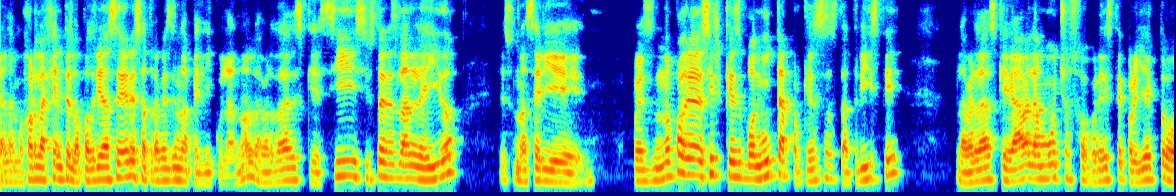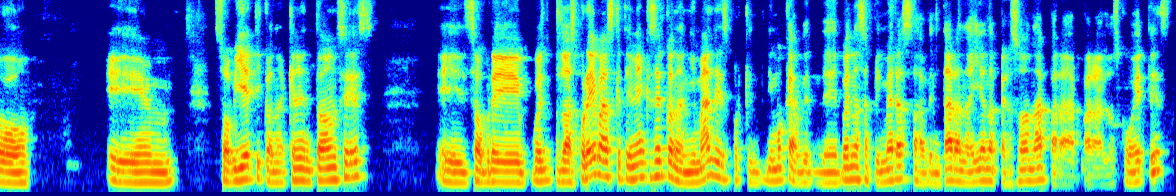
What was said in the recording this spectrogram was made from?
que a lo mejor la gente lo podría hacer es a través de una película, ¿no? La verdad es que sí, si ustedes la han leído, es una serie, pues no podría decir que es bonita porque es hasta triste. La verdad es que habla mucho sobre este proyecto em, soviético en aquel entonces, eh, sobre pues, las pruebas que tenían que hacer con animales, porque tenemos que de buenas a primeras aventaran ahí a una persona para, para los cohetes.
